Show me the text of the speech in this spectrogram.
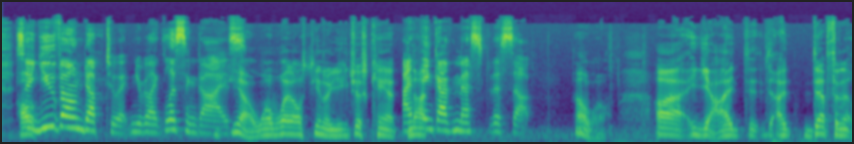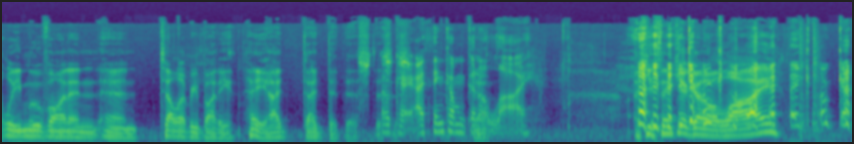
so oh, you've owned up to it, and you're like, "Listen, guys, yeah. Well, what else? You know, you just can't. I not, think I've messed this up." Oh well, uh, yeah. I definitely move on and, and tell everybody, hey, I, I did this. this Okay, I think I'm gonna lie. You think you're gonna lie? I think I'm gonna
